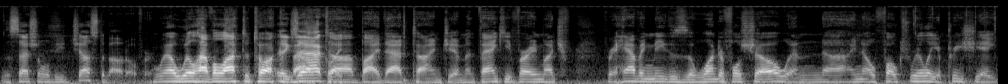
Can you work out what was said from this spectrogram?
the session will be just about over. Well, we'll have a lot to talk exactly. about uh, by that time, Jim. And thank you very much for having me. This is a wonderful show, and uh, I know folks really appreciate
